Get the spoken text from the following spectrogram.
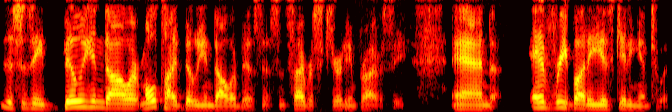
this is a billion dollar multi billion dollar business in cybersecurity and privacy. And everybody is getting into it.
